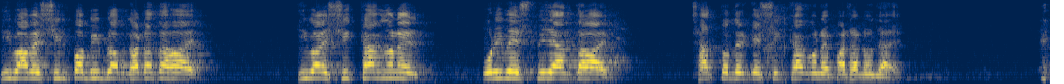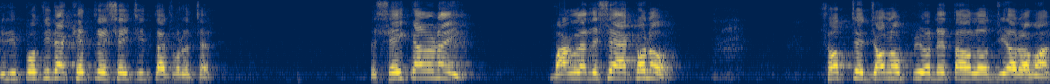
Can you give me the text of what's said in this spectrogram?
কীভাবে শিল্প বিপ্লব ঘটাতে হয়, কীভাবে শিক্ষাঙ্গনের পরিবেশ ফিরে আনতে হয়, ছাত্রদেরকে শিক্ষাঙ্গনে পাঠানো যায়। তিনি প্রতিটা ক্ষেত্রে সেই চিন্তা করেছেন। তো সেই কারণেই বাংলাদেশে এখনও সবচেয়ে জনপ্রিয় নেতা হলো জিয়া রহমান।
